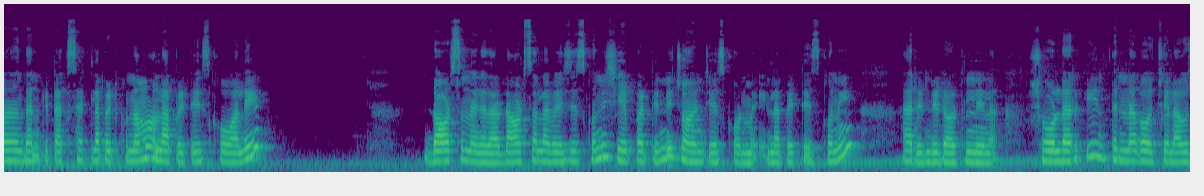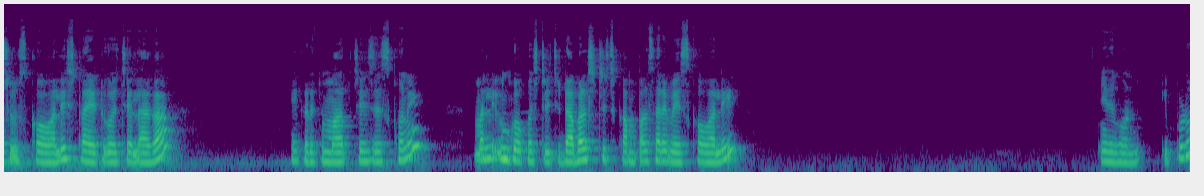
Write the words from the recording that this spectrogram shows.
మనం దానికి టక్స్ ఎట్లా పెట్టుకున్నామో అలా పెట్టేసుకోవాలి. డాట్స్ ఉన్నాయి కదా డాట్స్ అలా వేసేసుకొని షేప్ పట్టిని జాయిన్ చేసుకోవడమే. ఇలా పెట్టేసుకొని ఆ రెండు డాట్లని ఇలా షోల్డర్కి తిన్నగా వచ్చేలాగా చూసుకోవాలి స్ట్రైట్గా వచ్చేలాగా ఇక్కడికి మార్క్ చేసేసుకొని మళ్ళీ ఇంకొక స్టిచ్ డబల్ స్టిచ్ కంపల్సరీ వేసుకోవాలి. ఇదిగోండి. ఇప్పుడు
